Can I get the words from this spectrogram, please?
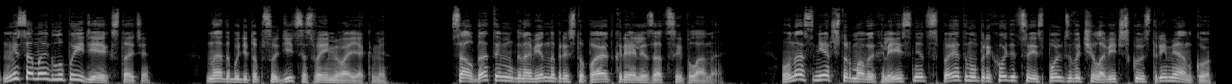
Не самая глупая идея, кстати. Надо будет обсудить со своими вояками. Солдаты мгновенно приступают к реализации плана. У нас нет штурмовых лестниц, поэтому приходится использовать человеческую стремянку,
